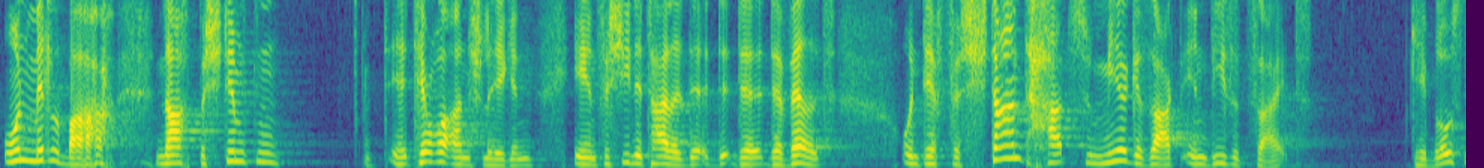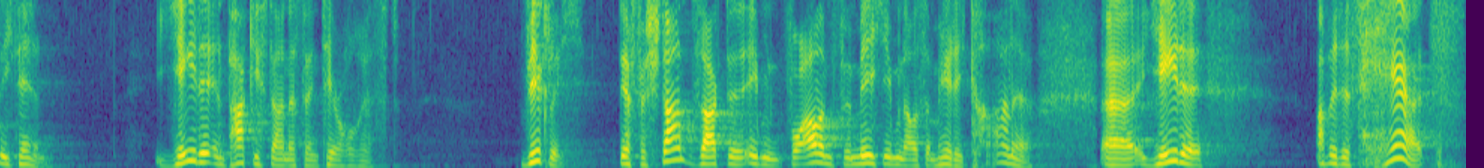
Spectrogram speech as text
Unmittelbar nach bestimmten Terroranschlägen in verschiedene Teile der, der, der Welt. Und der Verstand hat zu mir gesagt in dieser Zeit, geh bloß nicht hin. Jeder in Pakistan ist ein Terrorist. Wirklich. Der Verstand sagte eben, vor allem für mich, eben als Amerikaner, äh, jede, aber das Herz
